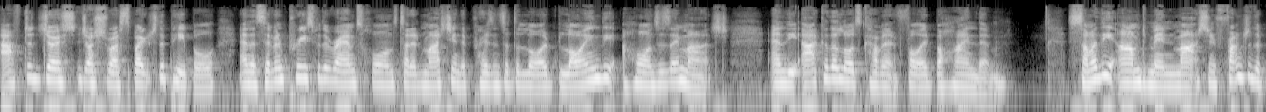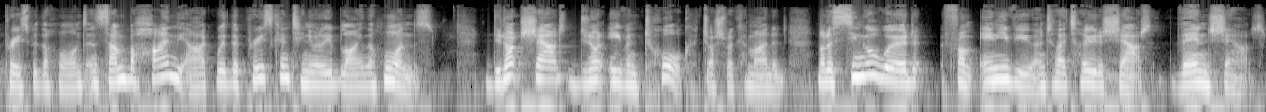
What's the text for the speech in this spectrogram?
After Joshua spoke to the people and the seven priests with the ram's horns started marching in the presence of the Lord, blowing the horns as they marched, and the ark of the Lord's covenant followed behind them. Some of the armed men marched in front of the priests with the horns, and some behind the ark, with the priests continually blowing the horns. Do not shout, do not even talk, Joshua commanded. Not a single word from any of you until I tell you to shout. Then shout.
